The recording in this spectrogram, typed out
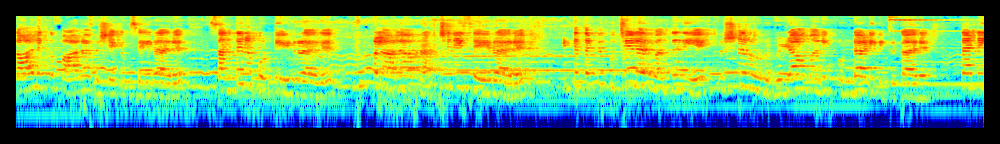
காலுக்கு பாலாபிஷேகம் செய்யறாரு சந்தன கொட்டிடுறாரு. பூக்களால அவர் அர்ச்சனை செய்யறாரு கிட்டத்தட்ட குச்சேலர் வந்ததையே கிருஷ்ணர் ஒரு விழா மாதிரி கொண்டாடிக்கிட்டு இருக்காரு. தன்னை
